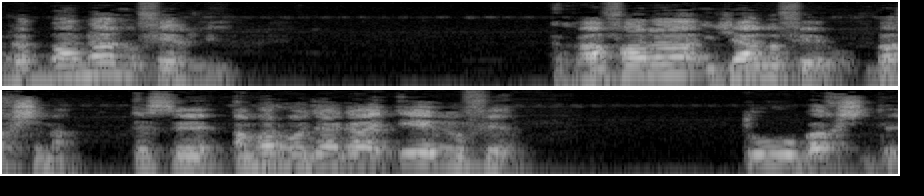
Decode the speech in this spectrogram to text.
ربنا اغفر لی۔ غفرا یغفر، بخشنا۔ اس سے امر ہو جائے گا، اغفر۔ تو بخش دے۔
